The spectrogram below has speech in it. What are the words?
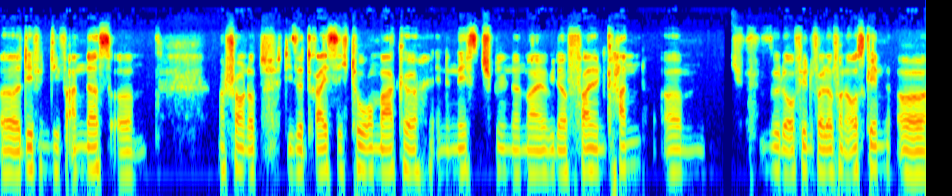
äh, definitiv anders. Ähm, Mal schauen, ob diese 30-Tore-Marke in den nächsten Spielen dann mal wieder fallen kann. Ähm, ich würde auf jeden Fall davon ausgehen. Äh,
